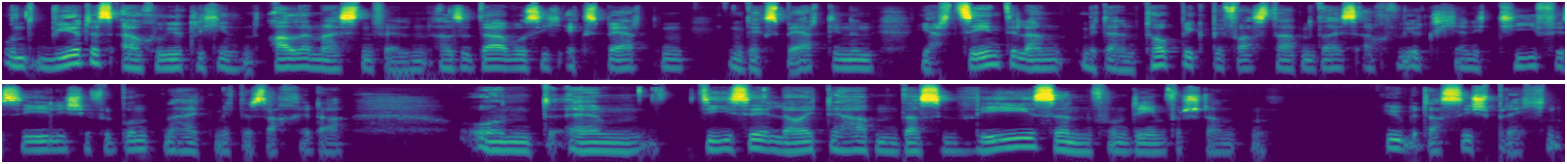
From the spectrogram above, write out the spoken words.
Und wird es auch wirklich in den allermeisten Fällen, also da, wo sich Experten und Expertinnen jahrzehntelang mit einem Topic befasst haben, da ist auch wirklich eine tiefe seelische Verbundenheit mit der Sache da. Und ähm, diese Leute haben das Wesen von dem verstanden, über das sie sprechen.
